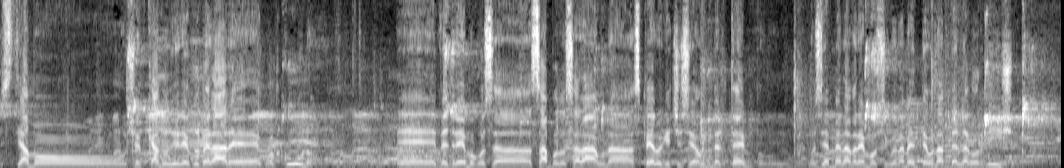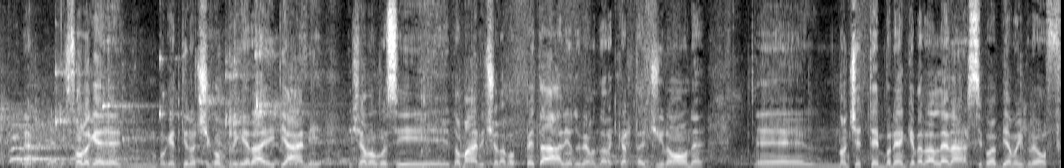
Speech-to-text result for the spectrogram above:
stiamo cercando di recuperare qualcuno e vedremo cosa sabato sarà una, spero che ci sia un bel tempo così almeno avremo sicuramente una bella cornice. Eh, solo che un pochettino ci complicherà i piani diciamo così domani c'è la Coppa Italia dobbiamo andare a Cartagirone eh, non c'è tempo neanche per allenarsi poi abbiamo i playoff,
